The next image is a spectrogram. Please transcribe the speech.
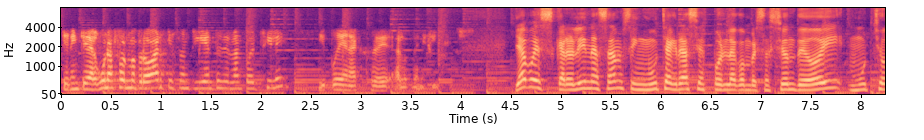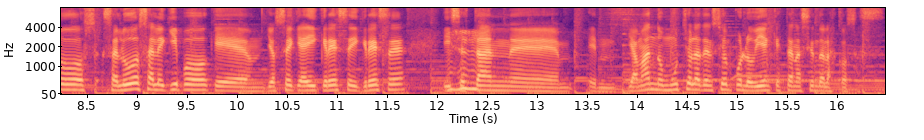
tienen que de alguna forma probar que son clientes del Banco de Chile y pueden acceder a los beneficios. Ya pues, Carolina Samsing, muchas gracias por la conversación de hoy. Muchos saludos al equipo que mm, yo sé que ahí crece y crece y se están eh, em, llamando mucho la atención por lo bien que están haciendo las cosas.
